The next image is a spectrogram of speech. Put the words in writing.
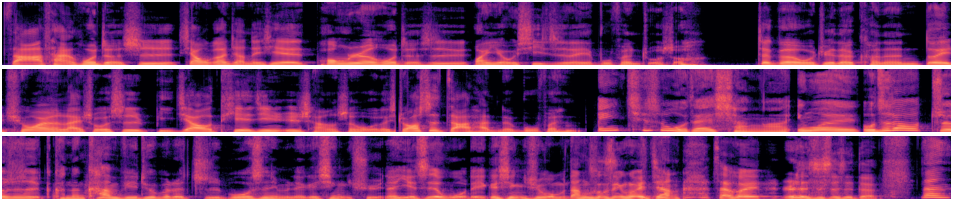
杂谈，或者是像我刚刚讲的一些烹饪，或者是玩游戏之类的部分着手。这个我觉得可能对圈外人来说是比较贴近日常生活的，主要是杂谈的部分。哎，其实我在想啊，因为我知道就是可能看 VTuber 的直播是你们的一个兴趣，那也是我的一个兴趣。我们当初是因为这样才会 认识的。但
